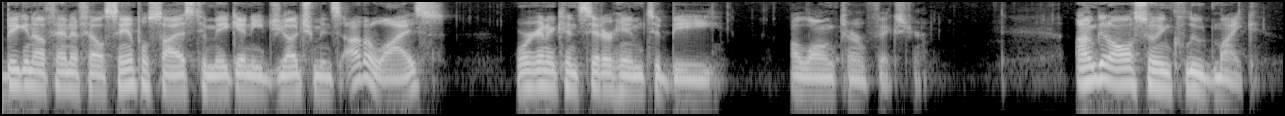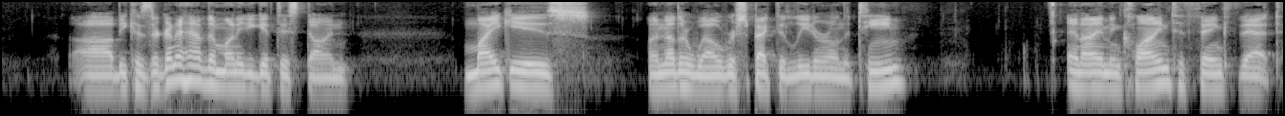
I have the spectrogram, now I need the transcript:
big enough NFL sample size to make any judgments otherwise, we're going to consider him to be a long term fixture. I'm going to also include Mike uh, because they're going to have the money to get this done. Mike is another well respected leader on the team. And I am inclined to think that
